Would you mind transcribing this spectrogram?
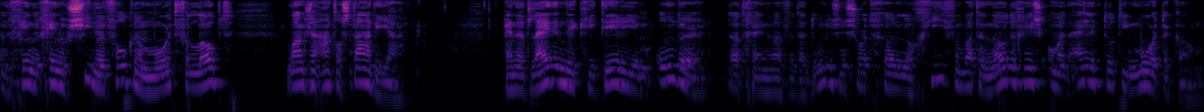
een geno- genocide, een volkerenmoord, verloopt langs een aantal stadia. En het leidende criterium onder datgene wat we daar doen, is een soort chronologie van wat er nodig is om uiteindelijk tot die moord te komen.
